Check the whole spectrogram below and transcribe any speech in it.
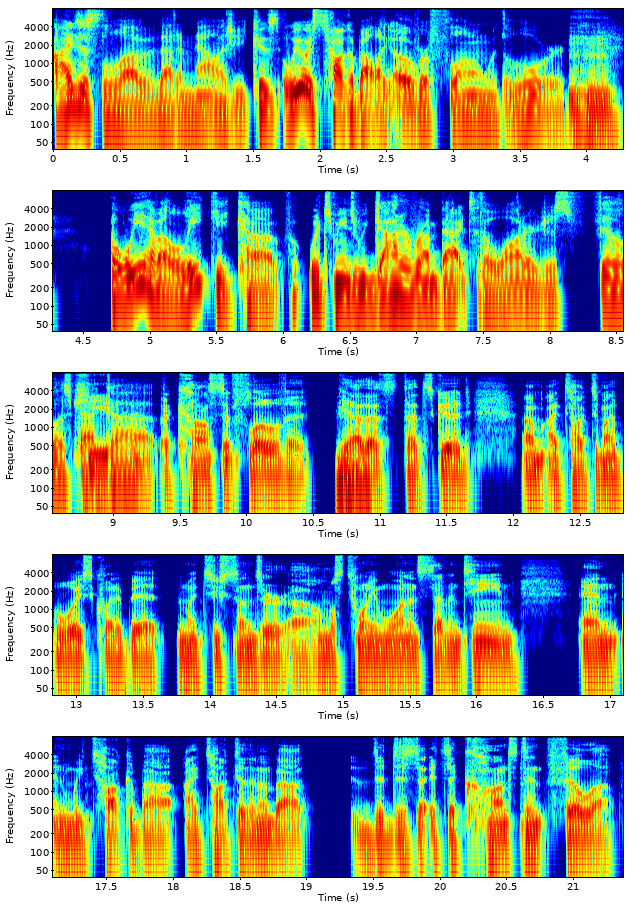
I just love that analogy because we always talk about like overflowing with the Lord, hmm but we have a leaky cup, which means we got to run back to the water, just fill us back up. a constant flow of it. Yeah, Mhm. that's that's good. Um, I talk to my boys quite a bit. My two sons are uh, almost 21 and 17, and and we talk about. I talk to them about the. It's a constant fill up.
